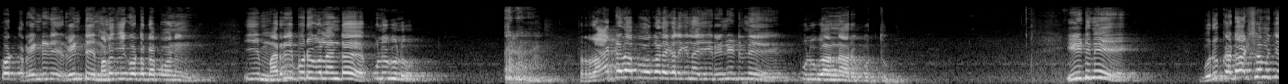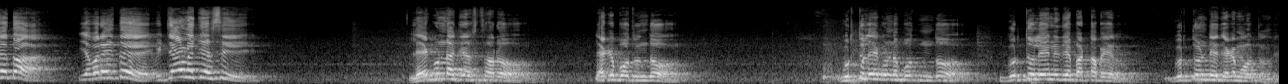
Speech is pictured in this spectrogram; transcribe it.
కొట్ రెండి రెంటి మలచి కొట్టట పోని ఈ మర్రి పురుగులంటే పులుగులు. రాకడ పోకడ కలిగిన ఈ రెండింటిని పులుగు అన్నారు గుర్తు. వీటిని గురు కటాక్షం చేత ఎవరైతే విచారణ చేసి లేకుండా చేస్తారో లేకపోతుందో గుర్తు లేకుండా పోతుందో గుర్తు లేనిదే బట్ట బయలు గుర్తుంటే జగమవుతుంది.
